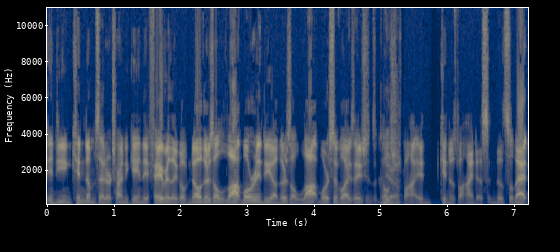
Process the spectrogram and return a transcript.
Indian kingdoms that are trying to gain their favor, they go, "No, there's a lot more India. And There's a lot more civilizations and cultures Yeah. behind and kingdoms behind us." And so that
